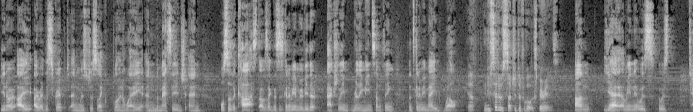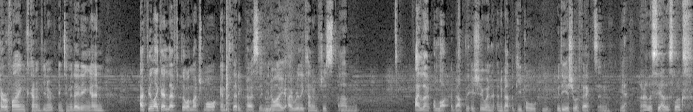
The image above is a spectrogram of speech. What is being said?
you know, I, I read the script and was just like blown away, and the message, and also the cast. I was like, this is going to be a movie that actually really means something. That's going to be made well. Yeah. And you said it was such a difficult experience. Um, yeah, I mean, it was it was terrifying, kind of, you know, intimidating, and I feel like I left though a much more empathetic person. You know, I, I really kind of just um, I learned a lot about the issue and, and about the people with the issue affects, and yeah, All right, let's see how this looks.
